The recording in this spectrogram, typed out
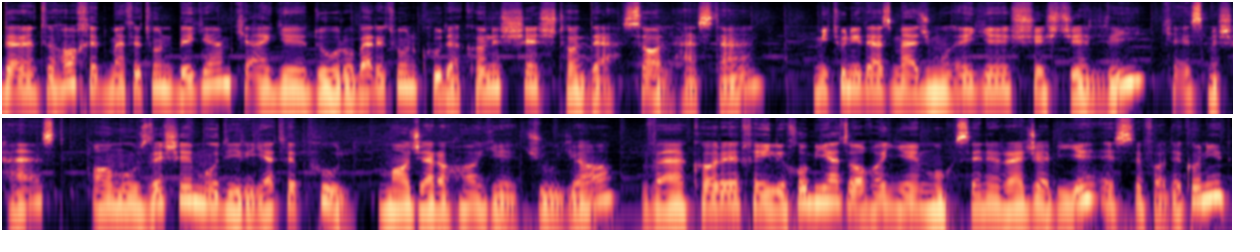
در انتها خدمتتون بگم که اگه دوروبرتون کودکان 6 تا 10 سال هستن می‌تونید از مجموعه شش جلدی که اسمش هست آموزش مدیریت پول ماجراهای جویا و کار خیلی خوبی از آقای محسن رجبیه استفاده کنید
